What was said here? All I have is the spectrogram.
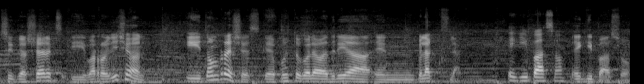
Circle Jerks y Barro Religion, y Tom Reyes, que después tocó la batería en Black Flag. Equipazo. Equipazo.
